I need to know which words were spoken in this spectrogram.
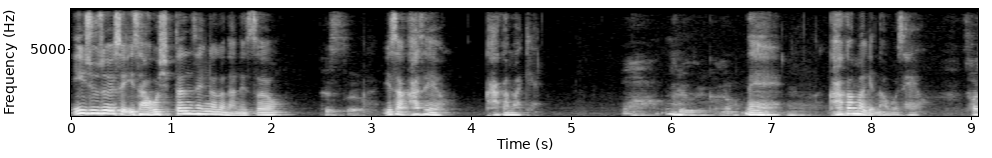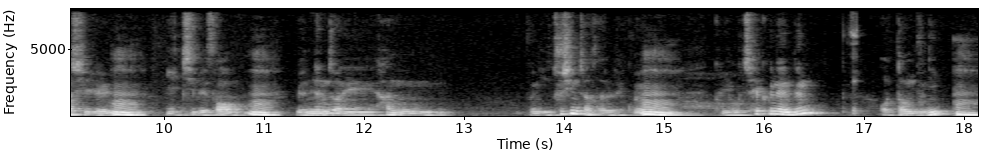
이 주소에서 이사하고 싶다는 생각은 안 했어요. 했어요. 이사 가세요. 가감하게. 와, 그래도 될까요? 네. 가감하게 나오세요. 사실 음. 이 집에서 음. 몇 년 전에 한 분이 투신 자살을 했고요. 음. 그리고 최근에는 어떤 분이 음.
